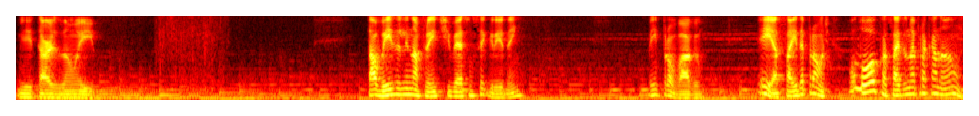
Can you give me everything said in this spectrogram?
militarzão aí. Talvez ali na frente tivesse um segredo, hein? Bem provável. Ei, a saída é pra onde? Ô, louco, a saída não é pra cá, não.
